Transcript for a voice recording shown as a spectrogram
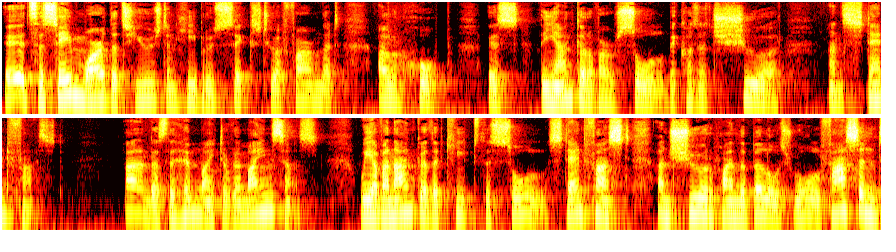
It's the same word that's used in Hebrews 6 to affirm that our hope is the anchor of our soul because it's sure and steadfast. And as the hymn writer reminds us, we have an anchor that keeps the soul steadfast and sure while the billows roll, fastened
